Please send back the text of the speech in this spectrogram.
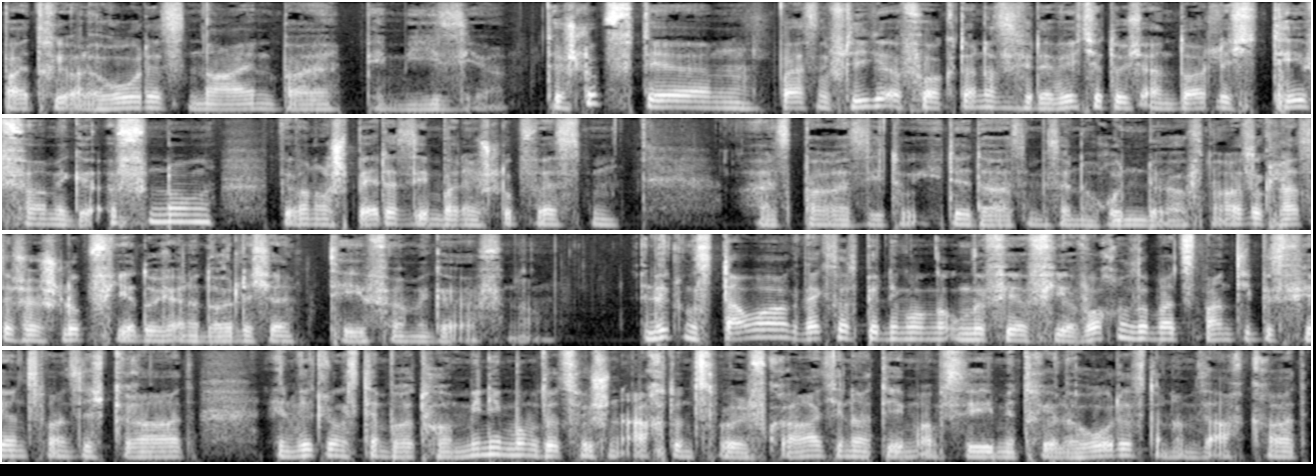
bei Triolarodis, nein, bei Bemisia. Der Schlupf der weißen Fliege erfolgt dann, das ist wieder wichtig, durch eine deutlich T-förmige Öffnung. Wir werden auch später sehen bei den Schlupfwespen, als Parasitoide, da ist nämlich eine runde Öffnung. Also klassischer Schlupf hier durch eine deutliche T-förmige Öffnung. Entwicklungsdauer, Wechselbedingungen ungefähr vier Wochen, so bei 20 bis 24 Grad. Entwicklungstemperatur Minimum so zwischen 8 und 12 Grad, je nachdem, ob Sie mit Triolarodis, dann haben Sie 8 Grad,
